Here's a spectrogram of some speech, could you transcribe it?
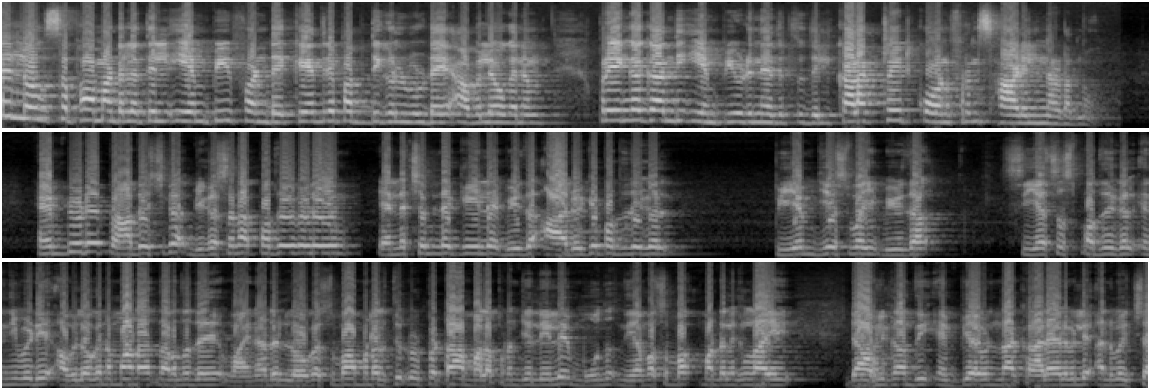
വയനാട് ലോക്സഭാ മണ്ഡലത്തിൽ M P fund കേന്ദ്ര പദ്ധതികളുടെ അവലോകനം. പ്രിയങ്ക ഗാന്ധി എം പിയുടെ നേതൃത്വത്തിൽ കളക്ടറേറ്റ് കോൺഫറൻസ് ഹാളിൽ നടന്നു. എം പിയുടെ പ്രാദേശിക വികസന പദ്ധതികളെയും എൻ എച്ച് എമ്മിന്റെ കീഴിലെ വിവിധ ആരോഗ്യ പദ്ധതികൾ P M G S Y വിവിധ സി എസ് എസ് പദ്ധതികൾ എന്നിവയുടെ അവലോകനമാണ് നടന്നത്. വയനാട് ലോക്സഭാ മണ്ഡലത്തിൽ ഉൾപ്പെട്ട മലപ്പുറം ജില്ലയിലെ മൂന്ന് നിയമസഭാ മണ്ഡലങ്ങളായി രാഹുൽ ഗാന്ധി എം പി ആവുന്ന കാലയളവിൽ അനുവദിച്ച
